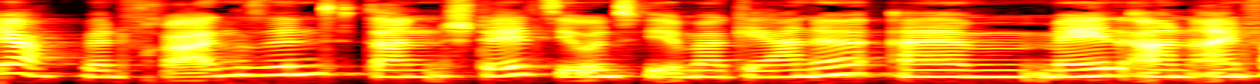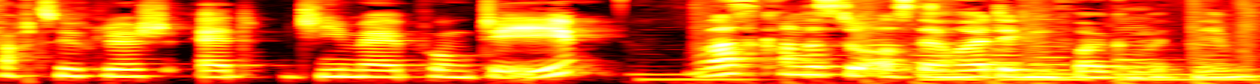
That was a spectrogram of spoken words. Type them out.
ja, wenn Fragen sind, dann stellt sie uns wie immer gerne. Ähm, Mail an einfachzyklisch.gmail.de. Was konntest du aus der heutigen Folge mitnehmen?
